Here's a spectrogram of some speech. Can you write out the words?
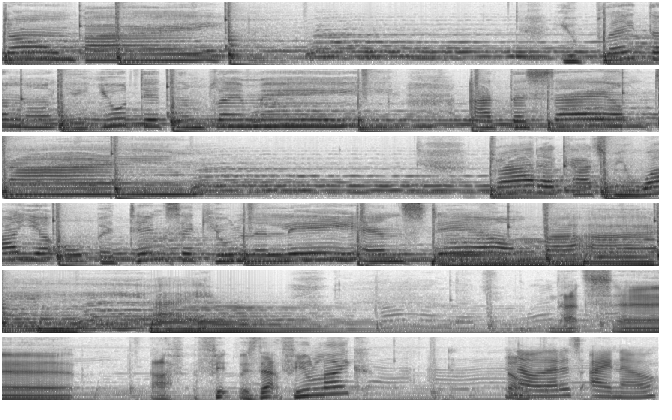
don't bite. You played them all, yeah, you didn't play me at the same time. Try to catch me while you're orbiting securely and stand by. That's uh, is that feel like? No. No, that is I know.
